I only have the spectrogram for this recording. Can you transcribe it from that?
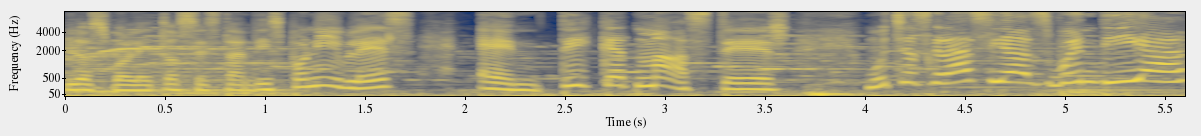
Los boletos están disponibles en Ticketmaster. Muchas gracias, buen día.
